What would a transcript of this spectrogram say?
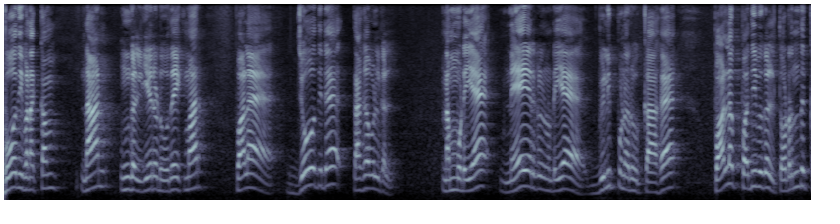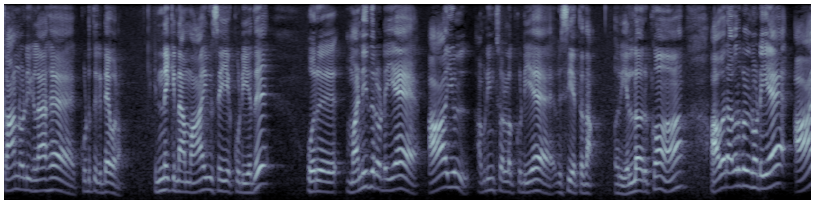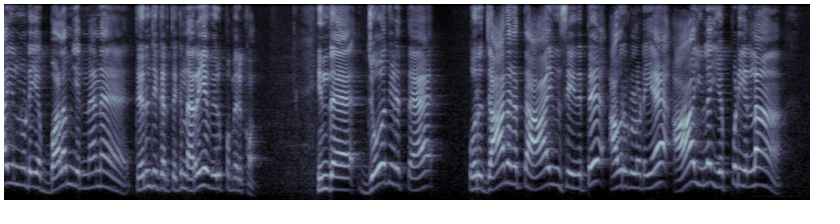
போதி வணக்கம். நான் உங்கள் ஈரோடு உதயகுமார். பல ஜோதிட தகவல்கள் நம்முடைய நேயர்களுடைய விழிப்புணர்வுக்காக பல பதிவுகள் தொடர்ந்து காணொளிகளாக கொடுத்துக்கிட்டே வரோம். இன்றைக்கி நாம் ஆய்வு செய்யக்கூடியது ஒரு மனிதருடைய ஆயுள் அப்படின்னு சொல்லக்கூடிய விஷயத்தை தான். ஒரு எல்லோருக்கும் அவர் அவர்களுடைய ஆயுளினுடைய பலம் என்னன்னு தெரிஞ்சுக்கிறதுக்கு நிறைய விருப்பம் இருக்கும். இந்த ஜோதிடத்தை ஒரு ஜாதகத்தை ஆய்வு செய்துட்டு அவர்களுடைய ஆயுளை எப்படியெல்லாம்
